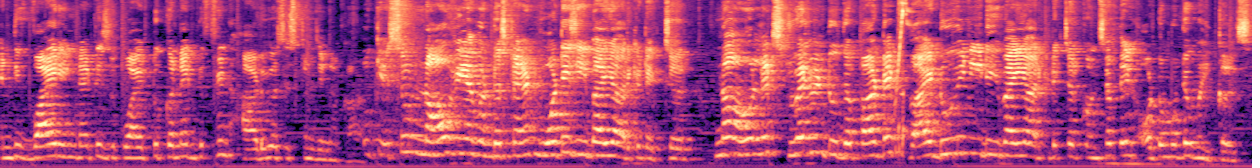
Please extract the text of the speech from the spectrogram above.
and the wiring that is required to connect different hardware systems in a car. Okay, so now we have understand what is E-by architecture. Now let's dwell into the part that why do we need E-by architecture concept in automotive vehicles.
